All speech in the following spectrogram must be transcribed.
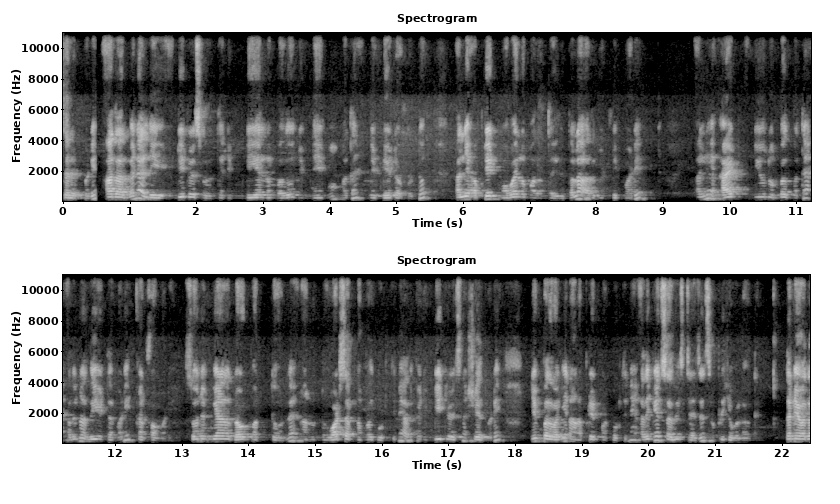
ಸೆಲೆಕ್ಟ್ ಮಾಡಿ. ಅದಾದ್ಮೇಲೆ ಅಲ್ಲಿ ಡೀಟೇಲ್ಸ್ ಬರುತ್ತೆ. ನಿಮ್ಮ ಡಿ ಎಲ್ ನಂಬರು ನಿಮ್ಮ ನೇಮು ಮತ್ತೆ ನಿಮ್ಮ ಡೇಟ್ ಆಫ್ ಬರ್ತು ಅಲ್ಲಿ ಅಪ್ಡೇಟ್ ಮೊಬೈಲ್ ನಂಬರ್ ಅಂತ ಇರುತ್ತಲ್ಲ, ಅದನ್ನ ಕ್ಲಿಕ್ ಮಾಡಿ. ಅಲ್ಲಿ ಆ್ಯಡ್ ನ್ಯೂ ನಂಬರ್ ಮತ್ತೆ ಅದನ್ನ ರೀಎಂಟರ್ ಮಾಡಿ ಕನ್ಫರ್ಮ್ ಮಾಡಿ. ಸೊ ನಿಮ್ಗೆ ಏನಾದ್ರು ಡೌಟ್ ಬಂತು ಅಂದರೆ ನಾನೊಂದು ವಾಟ್ಸಪ್ ನಂಬರ್ ಕೊಡ್ತೀನಿ. ಅದಕ್ಕೆ ನಿಮ್ಮ ಡೀಟೇಲ್ಸ್ನ ಶೇರ್ ಮಾಡಿ. ನಿಮ್ಮ ಪರವಾಗಿ ನಾನು ಅಪ್ಡೇಟ್ ಮಾಡಿಕೊಡ್ತೀನಿ. ಅದಕ್ಕೆ ಸರ್ವಿಸ್ ಚಾರ್ಜಸ್ ಅಪ್ಲಿಕೇಬಲ್ ಆಗುತ್ತೆ. ಧನ್ಯವಾದ.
